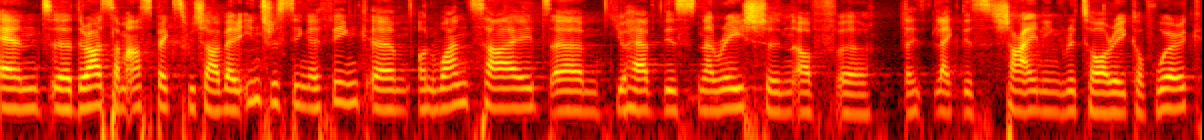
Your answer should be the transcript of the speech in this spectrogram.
And uh, there are some aspects which are very interesting. I think um, on one side, um, you have this narration of uh, like this shining rhetoric of work,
